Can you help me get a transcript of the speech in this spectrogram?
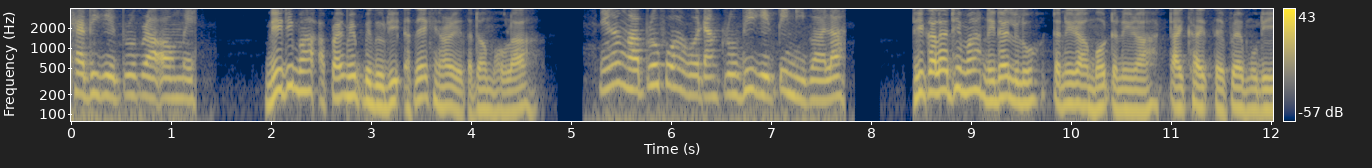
ထပ်ပြီးကပရပရအောင်မယ်နေဒီမှာအပရိုင်မေပြည်သူဒီအသက်ခင်ရတဲ့တတော်မဟုတ်လားနေကငါပရိုဖို့ဟာကိုတန်ကရိုဘီကတိနေပါလားဒီကလာတိမှာနေတိုင်းလူလိုတနေရာမောတနေရာတိုက်ခိုက်တဲ့ဖရက်မူဒီ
